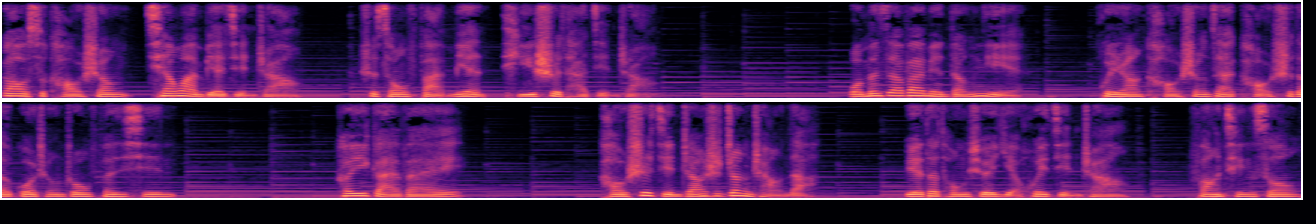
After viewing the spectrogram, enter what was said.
告诉考生千万别紧张。是从反面提示他紧张。我们在外面等你，会让考生在考试的过程中分心。可以改为：考试紧张是正常的，别的同学也会紧张，放轻松。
